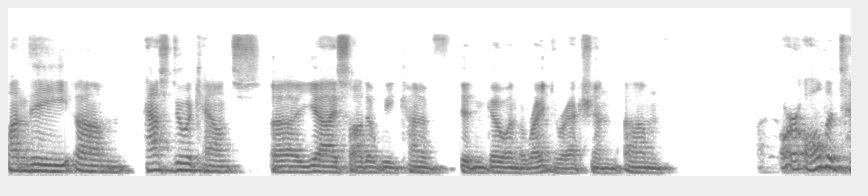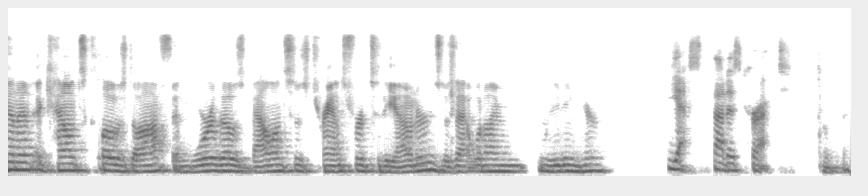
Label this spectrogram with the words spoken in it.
On the um, past due accounts, uh, yeah, I saw that we kind of didn't go in the right direction. Um, Are all the tenant accounts closed off and were those balances transferred to the owners? Is that what I'm reading here? Yes, that is correct. Okay.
